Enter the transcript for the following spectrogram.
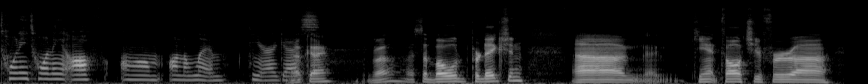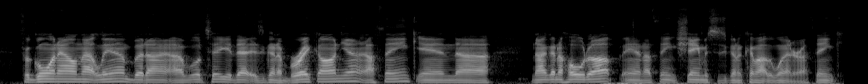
2020 off um on a limb here, I guess. Okay. Well, that's a bold prediction. Uh, can't fault you for uh, for going out on that limb, but I, I will tell you that is going to break on you, I think, and uh, not going to hold up. And I think Sheamus is going to come out the winner. I think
